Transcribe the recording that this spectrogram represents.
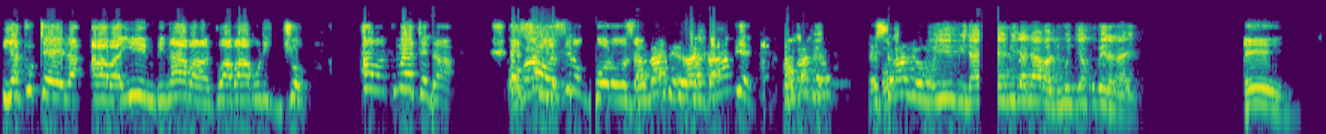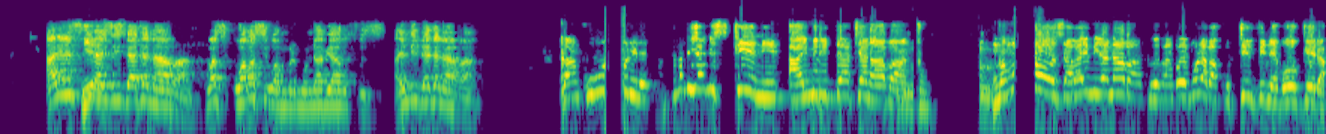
yatuteera abayimbi n'abantu aba bulijjo. Abantu beetega. Essaawa zino gwolowooza agambye ogambye omuyimbi n'ayimirira n'abantu mujja kubeera naye. Alisikira ayimiridde ate n'abantu? Wabasiwa munabyabufuzi ayimiridde ate n'abantu? Kankuwulire alien skin ayimiridde atya n'abantu? Mwemulowooza abayimirira n'abantu bwe mulaba ku tv ne boogera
